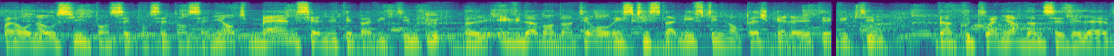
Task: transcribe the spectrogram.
Voilà, on a aussi une pensée pour cette enseignante, même si elle n'était pas victime, évidemment, d'un terroriste islamiste. Il n'empêche qu'elle a été victime d'un coup de poignard d'un de ses élèves.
